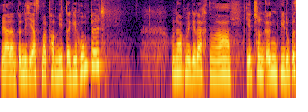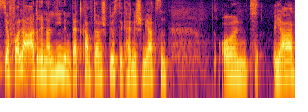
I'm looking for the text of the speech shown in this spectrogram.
Ja, dann bin ich erstmal ein paar Meter gehumpelt und habe mir gedacht, na, geht schon irgendwie, du bist ja voller Adrenalin im Wettkampf, da spürst du keine Schmerzen. Und ja,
